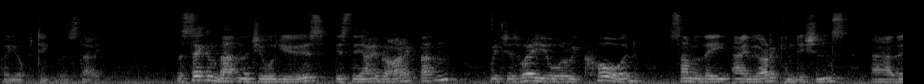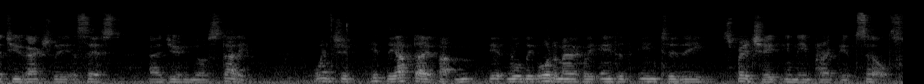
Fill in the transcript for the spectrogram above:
for your particular study. The second button that you will use is the abiotic button, which is where you will record some of the abiotic conditions uh, that you've actually assessed uh, during your study. Once you hit the update button, it will be automatically entered into the spreadsheet in the appropriate cells.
